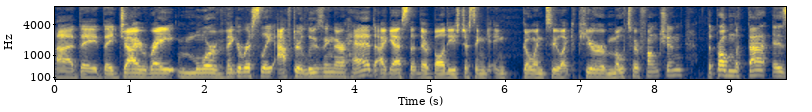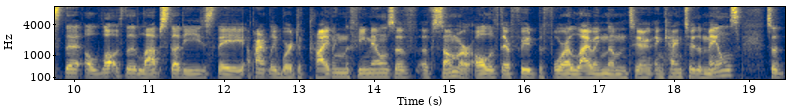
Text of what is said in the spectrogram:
Uh, they they gyrate more vigorously after losing their head. I guess that their bodies just in, in, go into like pure motor function. The problem with that is that a lot of the lab studies they apparently were depriving the females of, of some or all of their food before allowing them to encounter the males. So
